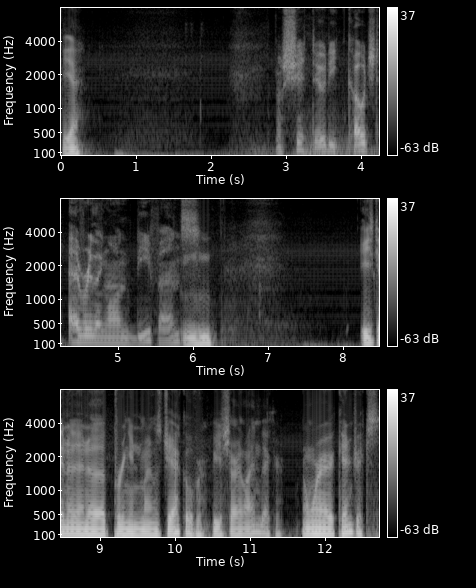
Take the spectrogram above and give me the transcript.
Yeah. Oh shit, dude! He coached everything on defense. hmm He's gonna end up bringing Myles Jack over, be a starting linebacker. Don't worry, Eric Kendricks.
